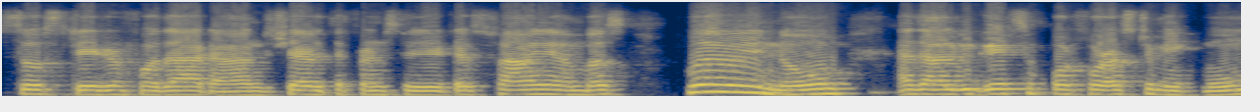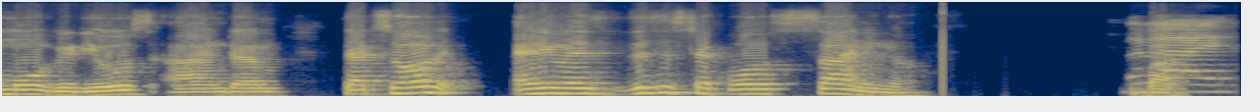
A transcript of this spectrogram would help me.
So stay tuned for that and share with your friends, relatives, family members, whoever you know. And that'll be great support for us to make more more videos. And um, that's all. Anyways, this is Tech Wall signing off. Bye bye.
